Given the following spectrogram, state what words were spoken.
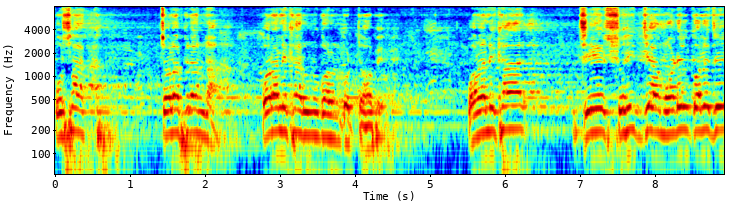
পোশাক চলাফেরার না, পড়ালেখার অনুকরণ করতে হবে। পড়ালেখার যে শহীদ জিয়া মডেল কলেজে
